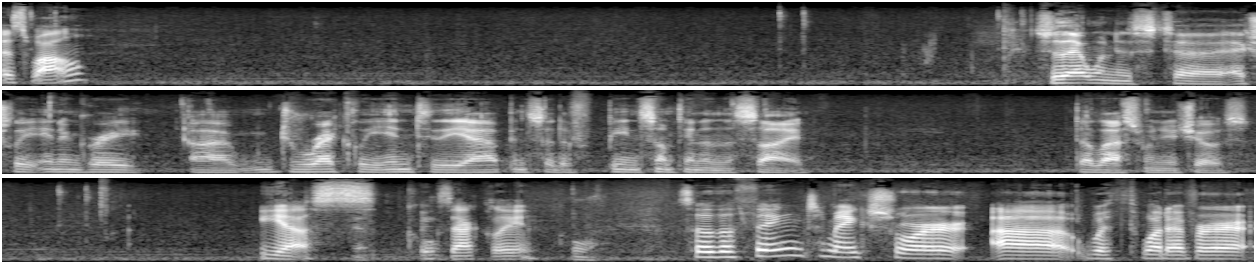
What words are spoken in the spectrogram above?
as well. So that one is to actually integrate uh, directly into the app instead of being something on the side. The last one you chose. Yes, yeah, cool. exactly. Cool. So the thing to make sure uh, with whatever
